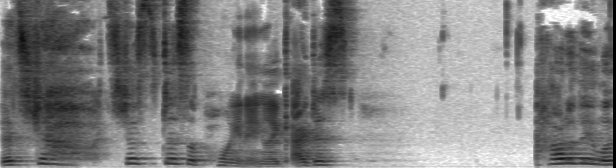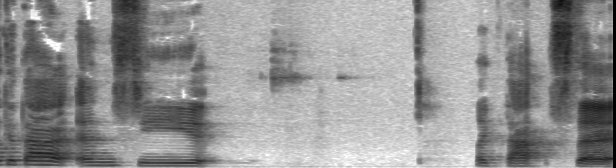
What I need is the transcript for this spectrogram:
it's just it's just disappointing. Like I just how do they look at that and see like that's the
